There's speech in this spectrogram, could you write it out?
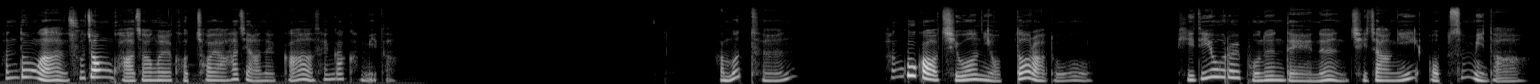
한동안 수정 과정을 거쳐야 하지 않을까 생각합니다. 아무튼 한국어 지원이 없더라도 비디오를 보는 데에는 지장이 없습니다.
